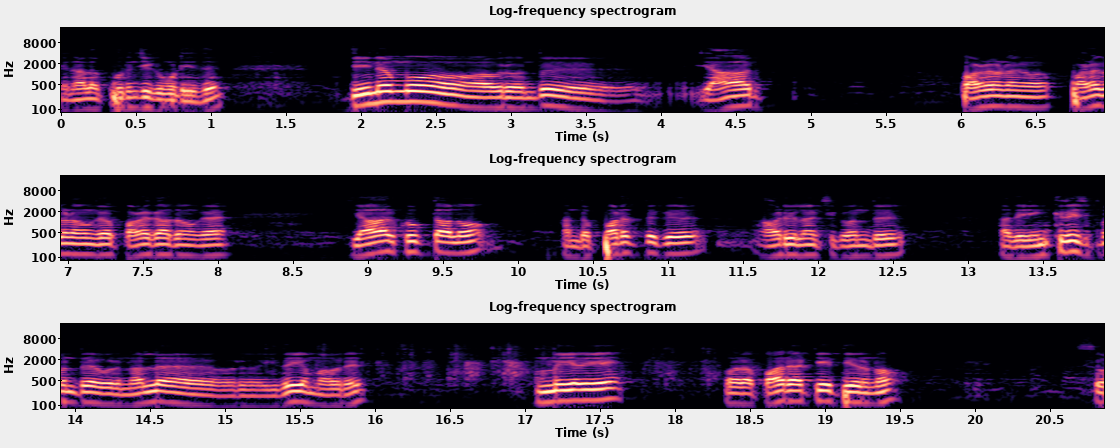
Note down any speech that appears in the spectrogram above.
என்னால் புரிஞ்சிக்க முடியுது. தினமும் அவர் வந்து யார் பழகினவங்க பழகினவங்க பழகாதவங்க யார் கூப்பிட்டாலும் அந்த படத்துக்கு ஆடியோ லான்ச்சுக்கு வந்து அதை என்கரேஜ் பண்ணுற ஒரு நல்ல ஒரு இதயம் அவர். உண்மையிலேயே அவரை பாராட்டியே தீரணும். ஸோ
